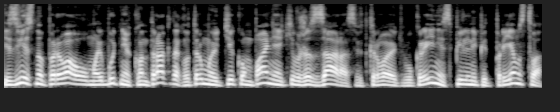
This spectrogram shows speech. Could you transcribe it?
І звісно, перевагу в майбутніх контрактах отримують ті компанії, які вже зараз відкривають в Україні спільні підприємства,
